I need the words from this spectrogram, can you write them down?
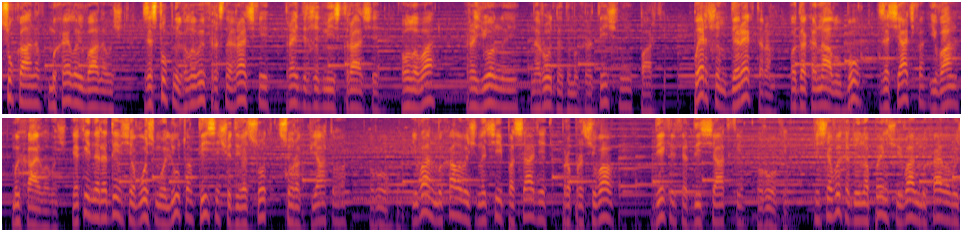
Цуканов Михайло Іванович, заступник голови Красноградської райдержадміністрації, голова районної народно-демократичної партії. Першим директором водоканалу був Засядько Іван Михайлович, який народився 8 лютого 1945 року. Іван Михайлович на цій посаді пропрацював декілька десятків років. Після виходу на пенсію Іван Михайлович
